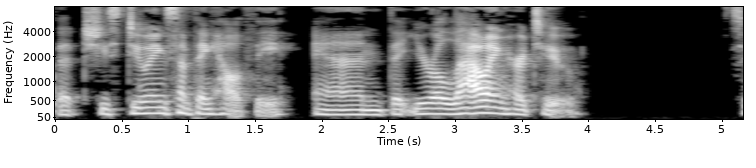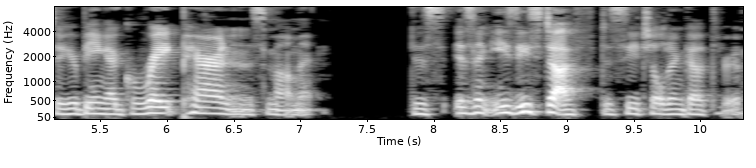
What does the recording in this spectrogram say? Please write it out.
that she's doing something healthy and that you're allowing her to. So you're being a great parent in this moment. This isn't easy stuff to see children go through.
